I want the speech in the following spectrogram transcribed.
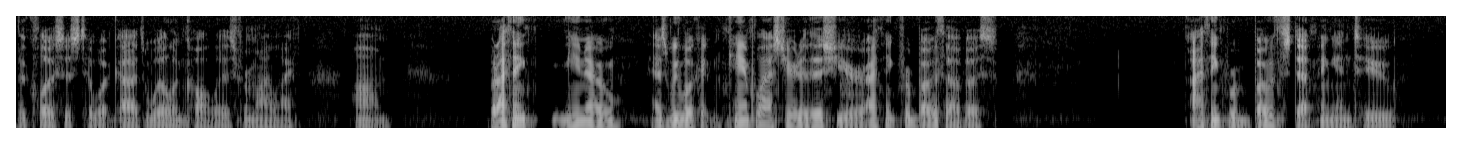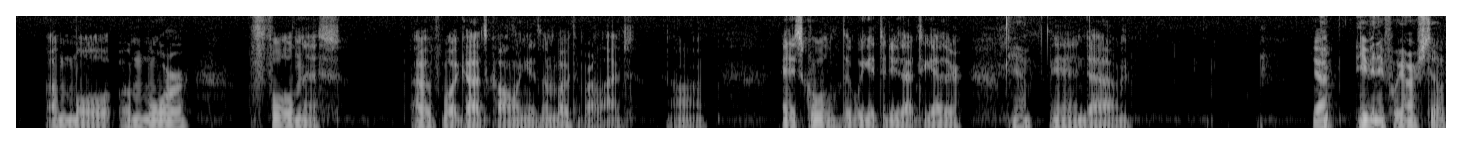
the closest to what God's will and call is for my life. Um, but I think, you know, as we look at camp last year to this year, I think for both of us, I think we're both stepping into a more, a more fullness of what God's calling is on both of our lives. Um, and it's cool that we get to do that together. Yeah. And um, Yeah. even if we are still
